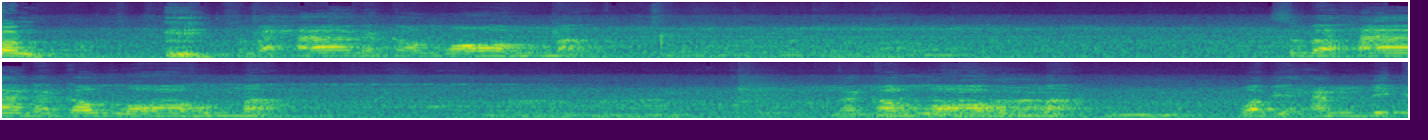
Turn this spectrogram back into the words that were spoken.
বলুন। سبحانك اللهم سبحانك اللهم لك اللهم وبحمدك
